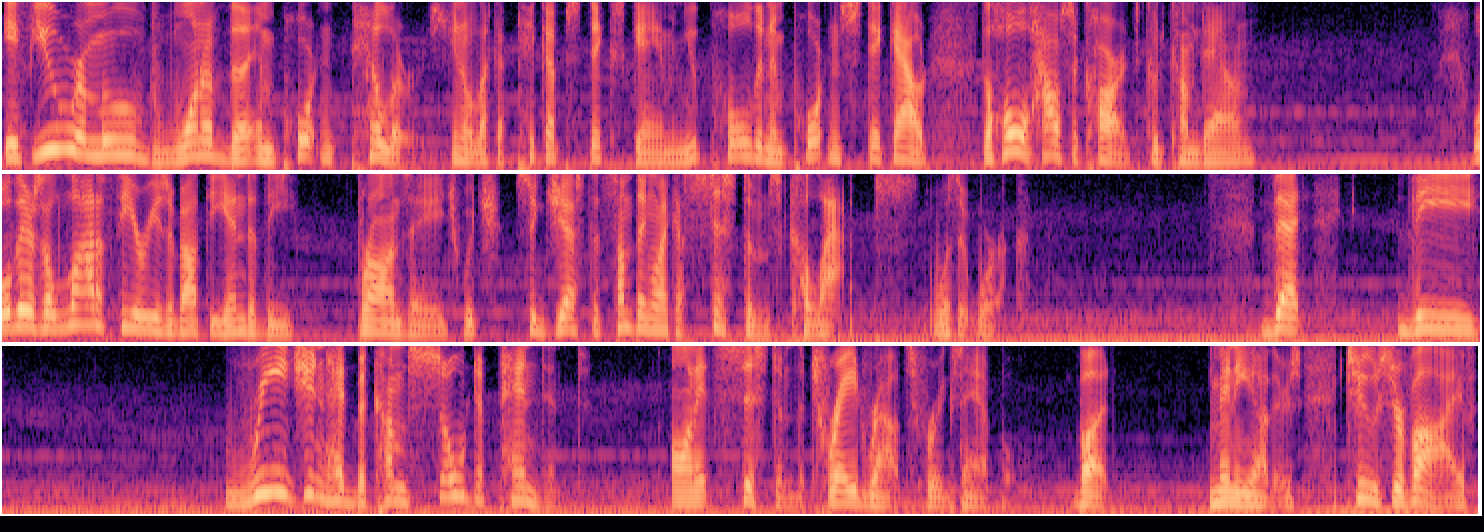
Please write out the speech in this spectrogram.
if you removed one of the important pillars, you know, like a pick up sticks game, and you pulled an important stick out, the whole house of cards could come down. Well, there's a lot of theories about the end of the Bronze Age which suggest that something like a systems collapse was at work. That the region had become so dependent on its system, the trade routes, for example, but many others, to survive,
